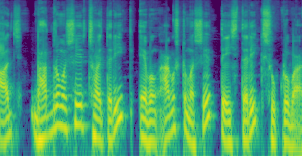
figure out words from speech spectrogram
আজ ভাদ্র মাসের ছয় তারিখ এবং আগস্ট মাসের তেইশ তারিখ শুক্রবার।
